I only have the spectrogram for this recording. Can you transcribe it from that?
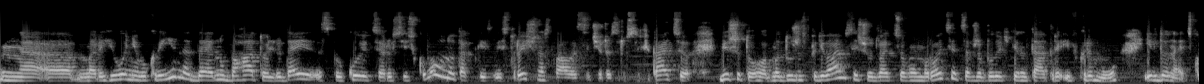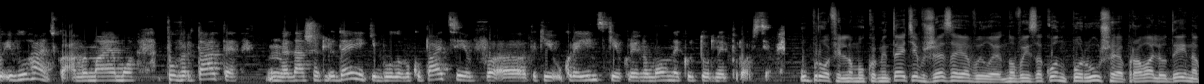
е, регіонів України, де ну багато людей спілкуються російською мовою. Ну так і історично склалося через русифікацію. Більше того, ми дуже сподіваємося, що у 27-му році це вже будуть кінотеатри і в Криму, і в Донецьку, і в Луганську. А ми маємо повертати наших людей, які були в окупації, в такий український україномовний культурний простір. У профільному комітеті вже заявили, новий закон порушує права людей на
